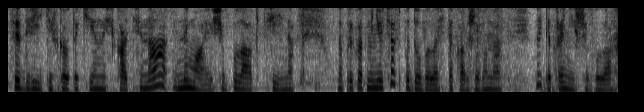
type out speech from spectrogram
Це дві тільки отакі низька ціна, немає, щоб була акційна. Наприклад, мені оця сподобалась, така вже вона, знаєте, як раніше була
